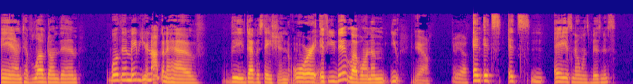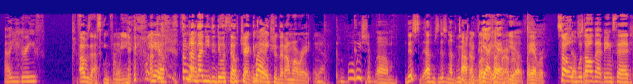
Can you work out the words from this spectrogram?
and have loved on them, well, then maybe you're not going to have the devastation. Or if you did love on them, you Yeah. Yeah. and it's it's a it's no one's business how you grieve. I was asking for me. Well, yeah. just- sometimes I need to do a self check and Right. make sure that I'm all right. Yeah. Well, we should. Um, this um, this is another We topic. talk that, about yeah, yeah, forever. yeah, forever. So, Stuff, with all that being said,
